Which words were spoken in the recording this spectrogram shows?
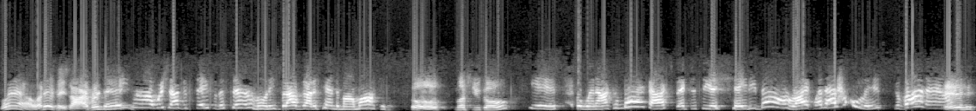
Well, what is this, Arbor Day? Well, I wish I could stay for the ceremonies, but I've got to tend to my marketing. Oh, must you go? Yes, but when I come back, I expect to see a shady bower right where that hole is. Goodbye now. Uh,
